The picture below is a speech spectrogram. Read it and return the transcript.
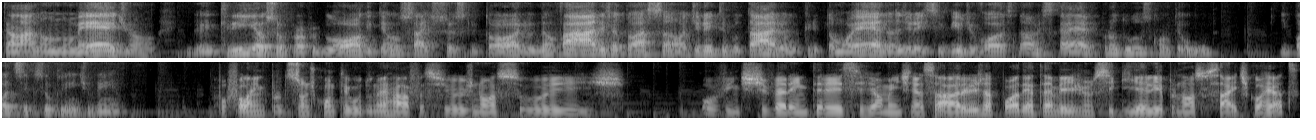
tá lá no, no Medium, cria o seu próprio blog, tem um site do seu escritório, não faz área de atuação, é direito tributário, criptomoeda, direito civil, divórcio. Não, escreve, produz conteúdo e pode ser que o seu cliente venha. Por falar em produção de conteúdo, né, Rafa? Se os nossos ouvintes tiverem interesse realmente nessa área, eles já podem até mesmo seguir ali para o nosso site, correto?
